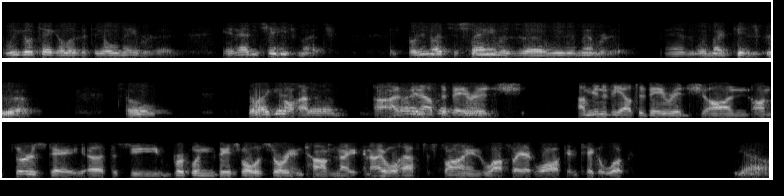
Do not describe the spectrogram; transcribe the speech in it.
and we go take a look at the old neighborhood. It hadn't changed much. It's pretty much the same as uh, we remembered it, and when my kids grew up. So, so I guess. Uh, I've been out to Bay Ridge. I'm going to be out to Bay Ridge on on Thursday uh, to see Brooklyn baseball historian Tom Knight, and I will have to find Lafayette Walk and take a look. Yeah,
